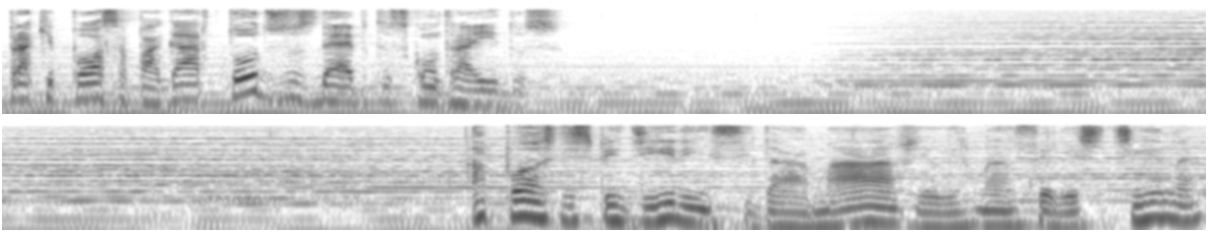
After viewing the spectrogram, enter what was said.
para que possa pagar todos os débitos contraídos. Após despedirem-se da amável irmã Celestina,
